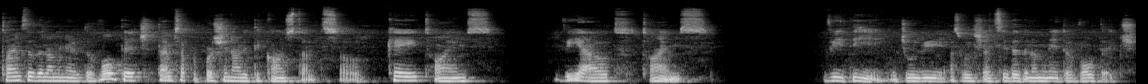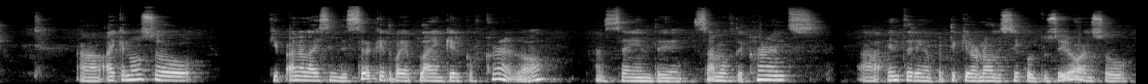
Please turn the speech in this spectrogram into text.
times the denominator voltage times a proportionality constant. So K times V out times Vd, which will be, as we shall see, the denominator voltage. Uh, I can also keep analyzing the circuit by applying Kirchhoff current law and saying the sum of the currents uh, entering a particular node is equal to zero, and so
